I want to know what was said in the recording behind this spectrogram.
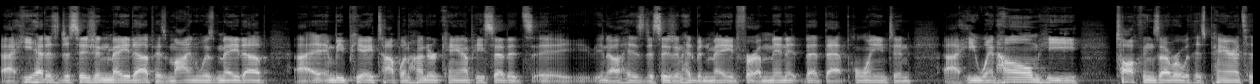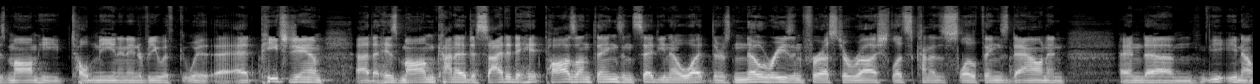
uh, he had his decision made up, his mind was made up. Uh, at NBPA Top 100 camp, he said it's uh, you know his decision had been made for a minute at that point, and uh, he went home. He talk things over with his parents, his mom. He told me in an interview with, with at Peach Jam uh, that his mom kind of decided to hit pause on things and said, you know what, there's no reason for us to rush. Let's kind of slow things down and and um, you, you, know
